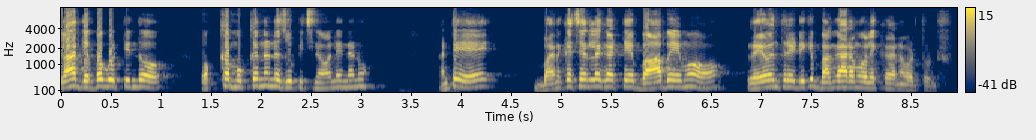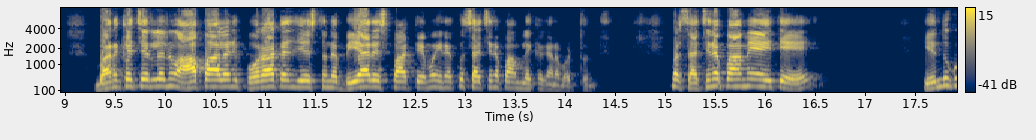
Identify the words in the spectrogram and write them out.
ఎలా దెబ్బగొట్టిందో ఒక్క ముక్కనన్న చూపించినావని నేను అంటే బనకచెర్ల గట్టే బాబేమో రేవంత్ రెడ్డికి బంగారమో లెక్క కనబడుతుండ్రు. బనకచర్లను ఆపాలని పోరాటం చేస్తున్న బీఆర్ఎస్ పార్టీ ఏమో ఈయనకు సచినపాము లెక్క కనబడుతుంది. మరి సచినపామే అయితే ఎందుకు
